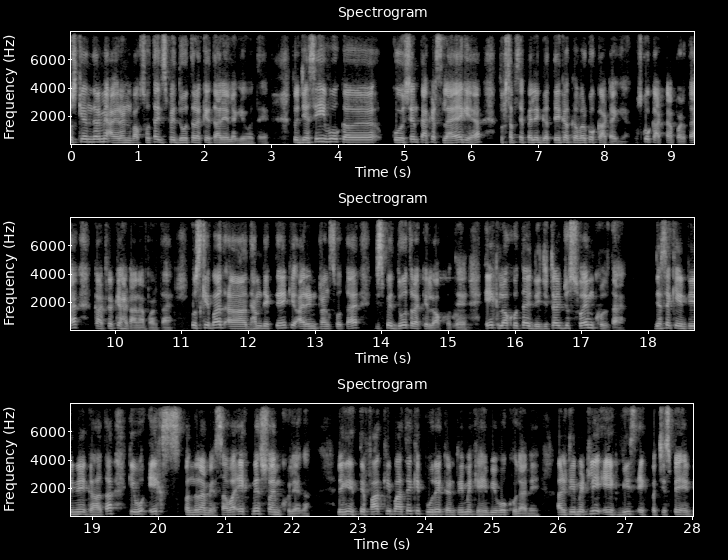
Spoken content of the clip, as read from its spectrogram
उसके अंदर में आयरन बॉक्स होता है, जिसपे दो तरह के तारे लगे होते हैं। तो जैसे ही वो क्वेश्चन पैकेट्स लाया गया तो सबसे पहले गत्ते का कवर को काटा गया। उसको काटना पड़ता है, काट करके हटाना पड़ता है। उसके बाद हम देखते हैं कि आयरन ट्रंक्स होता है, जिसपे दो तरह के लॉक होते हैं। एक लॉक होता है डिजिटल जो स्वयं खुलता है। जैसे कि एंटी ने कहा था कि वो एक पंद्रह में, सवा एक में स्वयं खुलेगा। लेकिन इत्तेफाक की बात है कि पूरे कंट्री में कहीं भी वो खुला नहीं। अल्टीमेटली एक बीस, एक पच्चीस पे एन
